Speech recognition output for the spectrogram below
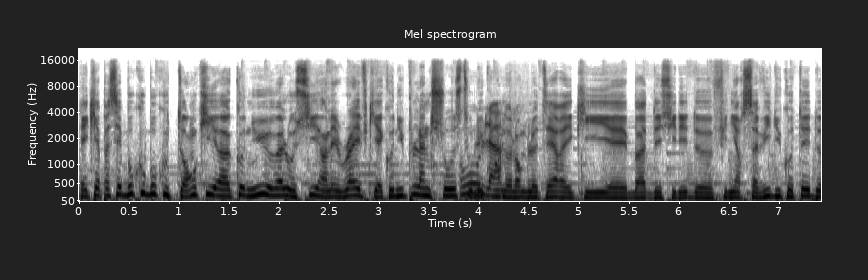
et qui a passé beaucoup beaucoup de temps, qui a connu elle aussi hein, les raves, qui a connu plein de choses, tous les Oula. coins de l'Angleterre et qui est bah, décidé de finir sa vie du côté de,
